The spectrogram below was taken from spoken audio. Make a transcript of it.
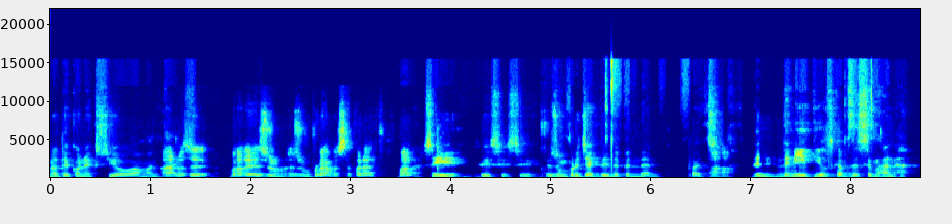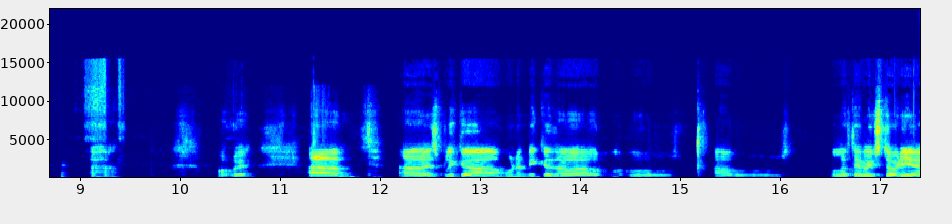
no té connexió amb Antaix. Ah, no té. Vale, és un, és un programa separat. Vale. Sí, sí, sí, sí. És un projecte independent. Faig ah. de, de nit i els caps de setmana. Ah. Molt bé. Um, uh, explica una mica de el, la teva història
